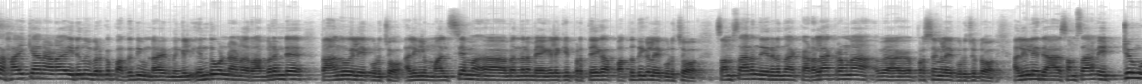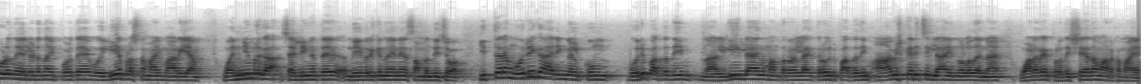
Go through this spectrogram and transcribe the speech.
സഹായിക്കാനാണ് ഇരുന്ന് ഇവർക്ക് പദ്ധതി ഉണ്ടായിരുന്നെങ്കിൽ എന്തുകൊണ്ടാണ് റബ്ബറിന്റെ താങ്ങുവിലയെക്കുറിച്ചോ അല്ലെങ്കിൽ മത്സ്യ ബന്ധന മേഖലയ്ക്ക് പ്രത്യേക പദ്ധതികളെക്കുറിച്ചോ സംസ്ഥാനം നേരിടുന്ന കടലാക്രമണ പ്രശ്നങ്ങളെ പ്രശ്നങ്ങളെക്കുറിച്ചിട്ടോ അല്ലെങ്കിൽ സംസ്ഥാനം ഏറ്റവും കൂടുതൽ നേരിടുന്ന ഇപ്പോഴത്തെ വലിയ പ്രശ്നമായി മാറിയ വന്യമൃഗ ശല്യത്തെ നിയന്ത്രിക്കുന്നതിനെ സംബന്ധിച്ചോ ഇത്തരം ഒരു കാര്യങ്ങൾക്കും ഒരു പദ്ധതിയും നൽകിയില്ല എന്ന് മാത്രമല്ല ഇത്തരം ഒരു പദ്ധതിയും ആവിഷ്കരിച്ചില്ല എന്നുള്ളത് തന്നെ വളരെ പ്രതിഷേധമാർഹമായ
